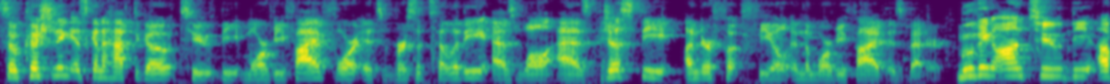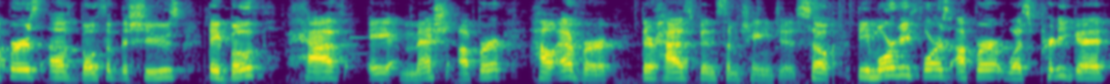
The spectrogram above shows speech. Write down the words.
So cushioning is gonna have to go to the More V5 for its versatility as well as just the underfoot feel in the More V5 is better. Moving on to the uppers of both of the shoes, they both have a mesh upper. However, there has been some changes. So the More V4's upper was pretty good.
